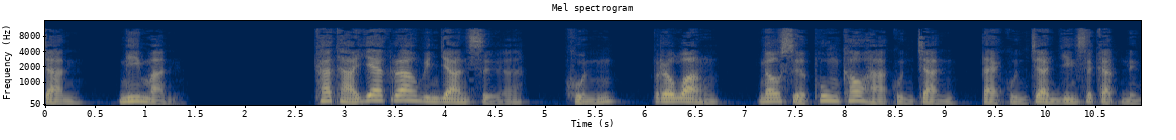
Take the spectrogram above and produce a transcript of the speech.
จันนี่มัน คาถาแยกร่างวิญญาณเสือ ขุน ระวัง เงาเสือพุ่งเข้าหาขุนจันทร์ แต่ขุนจันทร์ยิงสกัดหนึ่ง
